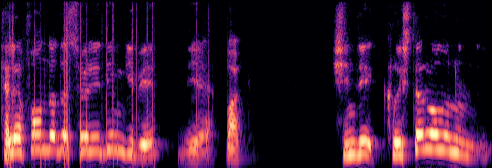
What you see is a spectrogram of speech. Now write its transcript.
Telefonda da söylediğim gibi diye bak. Şimdi Kılıçdaroğlu'nun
